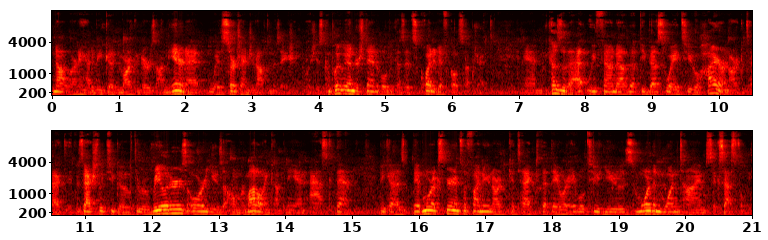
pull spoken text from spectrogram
not learning how to be good marketers on the internet with search engine optimization, which is completely understandable because it's quite a difficult subject. And because of that, we found out that the best way to hire an architect is actually to go through realtors or use a home remodeling company and ask them because they have more experience with finding an architect that they were able to use more than one time successfully.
